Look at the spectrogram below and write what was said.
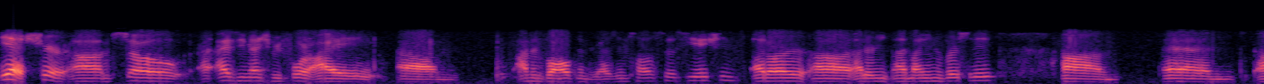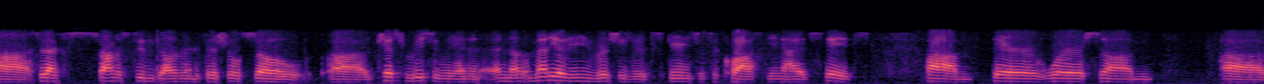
Yeah, sure. Um, so, as you mentioned before, I um, I'm involved in the Residence Hall Association at our uh, at, our, at my university. Um, and uh, so that's so I'm a student government official. So uh, just recently, and, and many other universities have experienced this across the United States. Um, there were some uh,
